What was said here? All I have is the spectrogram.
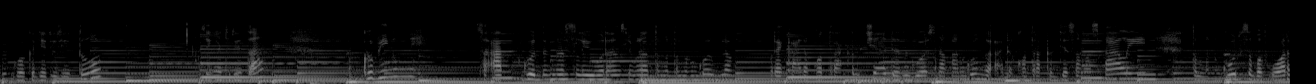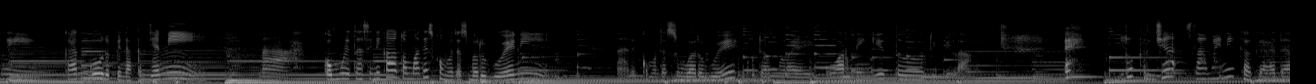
gue kerja di situ. Sehingga cerita gue bingung nih. Saat gue dengar seliweran seliweran teman-teman gue bilang mereka ada kontrak kerja dan gue sedangkan gue nggak ada kontrak kerja sama sekali. Temen gue udah sempat warning kan gue udah pindah kerja nih nah komunitas ini kan otomatis komunitas baru gue nih. Komunitas baru gue udah mulai warning gitu dibilang eh lu kerja selama ini kagak ada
